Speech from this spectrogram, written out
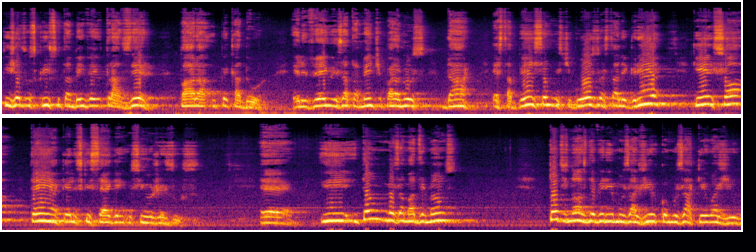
que Jesus Cristo também veio trazer para o pecador. Ele veio exatamente para nos dar esta bênção, este gozo, esta alegria que só tem aqueles que seguem o Senhor Jesus. É, e então, meus amados irmãos, todos nós deveríamos agir como Zaqueu agiu,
